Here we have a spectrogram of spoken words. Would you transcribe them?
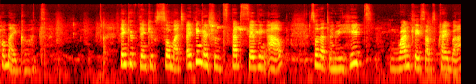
oh my god. Thank you thank you so much. I think i should start saving up so that when we hit 1k subscriber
